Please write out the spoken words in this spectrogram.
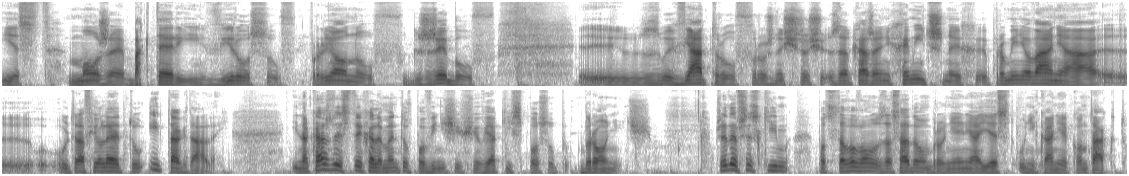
jest morze bakterii, wirusów, prionów, grzybów, yy, złych wiatrów, różnych zakażeń chemicznych, promieniowania, yy, ultrafioletu i tak. I na każdy z tych elementów powinniśmy się w jakiś sposób bronić. Przede wszystkim podstawową zasadą bronienia jest unikanie kontaktu.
